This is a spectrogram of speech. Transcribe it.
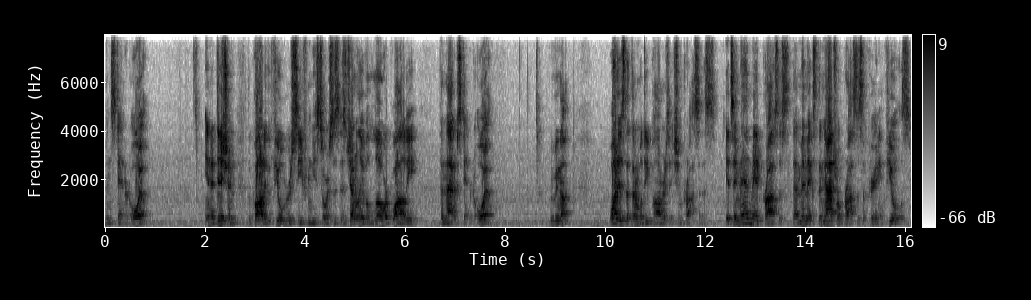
than standard oil. In addition, the quality of the fuel we receive from these sources is generally of a lower quality than that of standard oil. Moving on. What is the thermal depolymerization process? It's a man-made process that mimics the natural process of creating fuels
